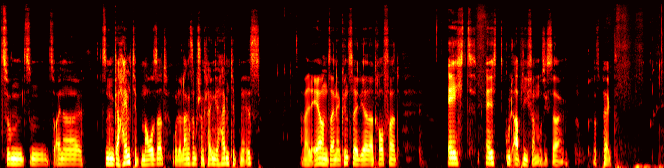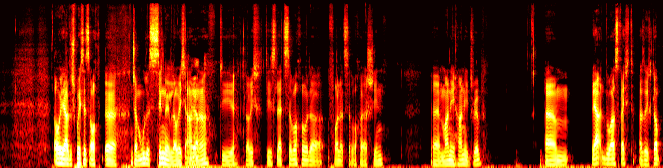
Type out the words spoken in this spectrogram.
zum, zum, zu einer, zu einem Geheimtipp mausert oder langsam schon kein Geheimtipp mehr ist. Weil er und seine Künstler, die er da drauf hat, echt, echt gut abliefern, muss ich sagen. Respekt. Oh ja, du sprichst jetzt auch äh, Jamules Single, glaube ich, an, ja. ne? Die, glaube ich, die ist letzte Woche oder vorletzte Woche erschienen. Äh, Money Honey Drip. Ähm, ja, du hast recht. Also ich glaube,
